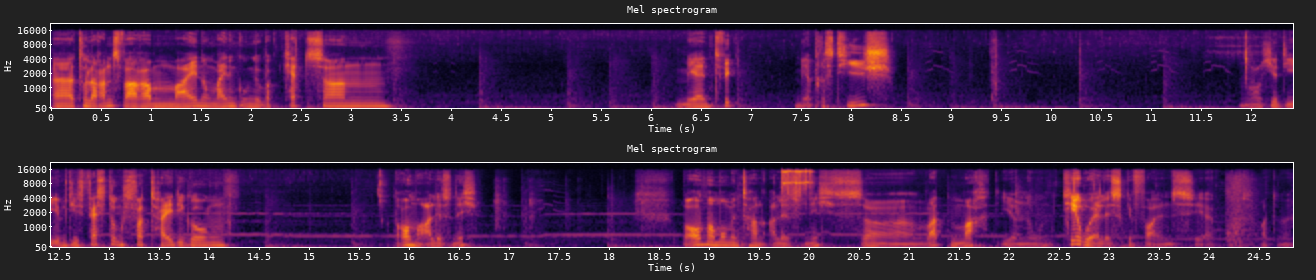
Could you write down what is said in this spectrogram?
Äh, Toleranz wahrer Meinung, Meinung über Ketzern. Mehr Entwicklung, mehr Prestige. Oh, hier die, eben die Festungsverteidigung. Brauchen wir alles nicht. Brauchen wir momentan alles nicht. So, was macht ihr nun? Teruel ist gefallen. Sehr gut. Warte mal.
